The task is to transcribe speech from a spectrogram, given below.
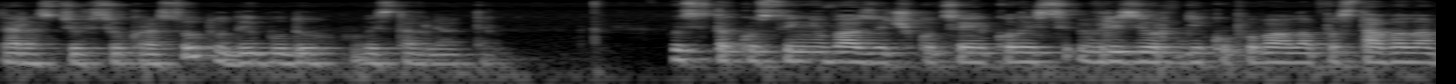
Зараз цю всю красу туди буду виставляти. Ось таку синю вазочку, це я колись в резервді купувала, поставила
